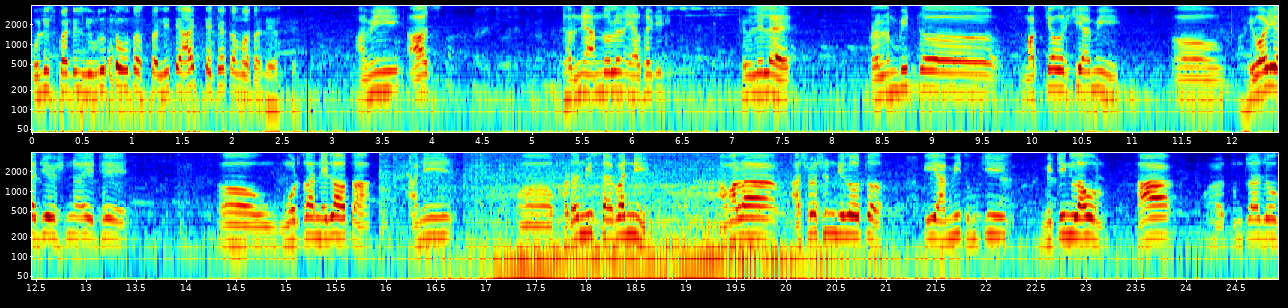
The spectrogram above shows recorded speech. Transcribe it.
पोलीस पाटील निवृत्त होत असताना ते आज त्याच्या कामात आले असते. आम्ही आज धरणे आंदोलन यासाठी ठेवलेलं आहे. प्रलंबित मागच्या वर्षी आम्ही हिवाळी अधिवेशन येथे मोर्चा नेला होता आणि फडणवीस साहेबांनी आम्हाला आश्वासन दिलं होतं की आम्ही तुमची मीटिंग लावून हा तुमचा जो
